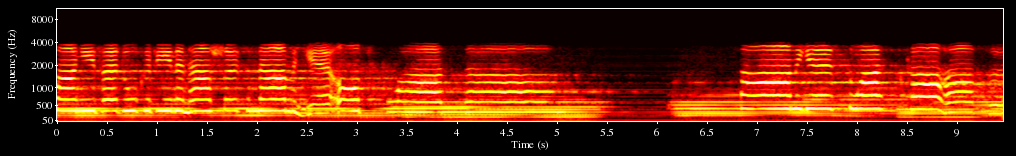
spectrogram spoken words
ani według win naszych nam nie odpłaca. Pan jest łaskawy,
